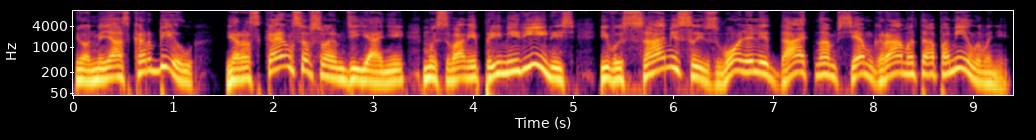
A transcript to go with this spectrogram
и он меня оскорбил. Я раскаялся в своем деянии, мы с вами примирились, и вы сами соизволили дать нам всем грамоты о помиловании.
